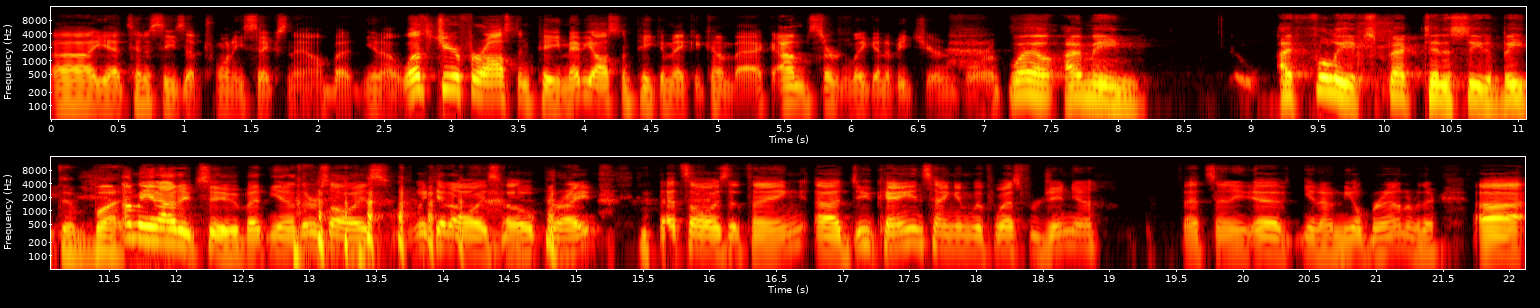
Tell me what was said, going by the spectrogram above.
Uh, yeah, Tennessee's up 26 now, but you know, let's cheer for Austin Peay. Maybe Austin Peay can make a comeback. I'm certainly going to be cheering for him. Well, I mean, I fully expect Tennessee to beat them, but I mean, I do too. But you know, there's always we can always hope, right? That's always a thing. Uh, Duquesne's hanging with West Virginia. That's any, uh, you know, Neal Brown over there. Uh,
